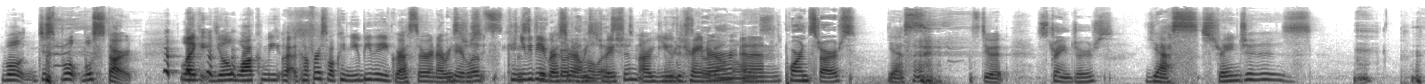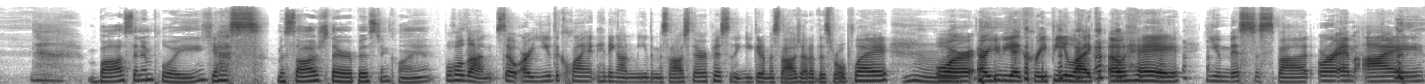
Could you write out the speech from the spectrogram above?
Well, just we'll we'll start. Like you'll walk me. uh, First of all, can you be the aggressor in every Okay, situation? Can you be the aggressor in every the list. situation? Are you the trainer? the And list? porn stars, yes, let's do it. strangers, Yes, strangers. boss and employee, Yes. massage therapist and client. Well, hold on. So, are you the client hitting on me, the massage therapist, so that you get a massage out of this role play, Hmm. or are you being creepy like, oh hey, you missed a spot, or am I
